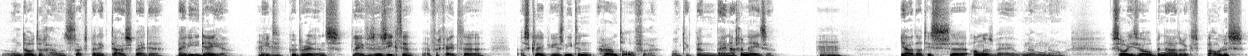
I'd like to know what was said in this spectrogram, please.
om dood te gaan, want straks ben ik thuis bij de, bij de ideeën. Niet? Mm -hmm. Good riddance. Het leven is een ziekte. En vergeet uh, Asclepius niet een haan te offeren, want ik ben bijna genezen. Mm -hmm. Ja, dat is uh, anders bij Unamuno. Sowieso benadrukt Paulus,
